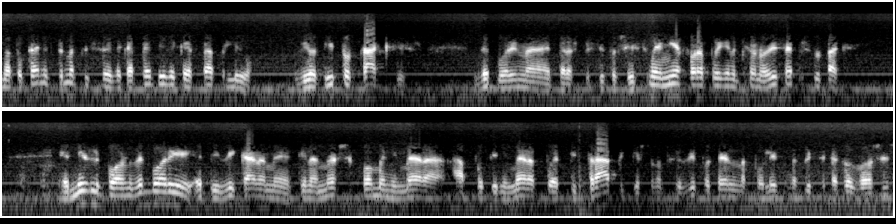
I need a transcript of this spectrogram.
να το κάνει πριν από τις 15 ή 17 Απριλίου. Διότι το τάξης δεν μπορεί να υπερασπιστεί το σύστημα. Η μία φορά που έγινε πιο νωρίς έπεσε το τάξη. Εμείς λοιπόν δεν μπορεί, επειδή κάναμε την αμέσως επόμενη μέρα από την ημέρα που επιτράπηκε στον οποιοδήποτε Έλληνα πολίτη να πει τι 100 δόσει,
